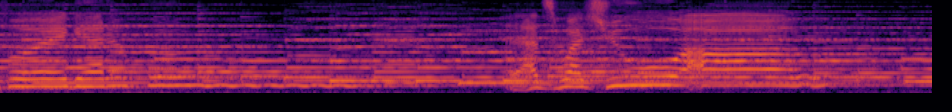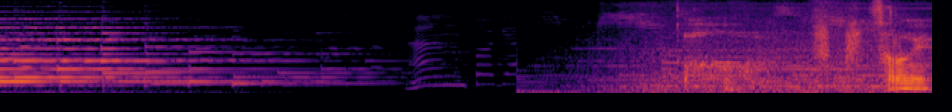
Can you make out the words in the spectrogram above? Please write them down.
Unforgettable. That's what you are. 사랑해.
